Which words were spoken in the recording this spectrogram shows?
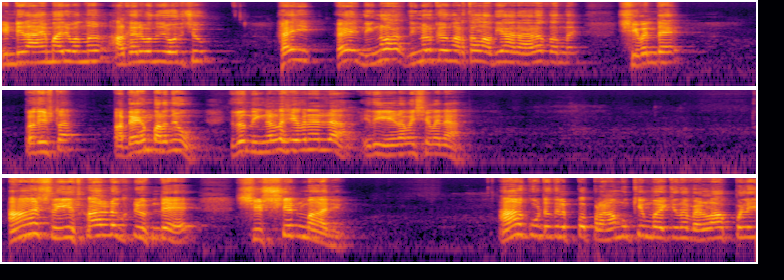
കിണ്ടിനായന്മാർ വന്ന് ആൾക്കാർ വന്ന് ചോദിച്ചു ഹേയ് ഹേയ് നിങ്ങൾ നിങ്ങൾക്ക് നടത്താനുള്ള അധികാരം ആരാ തന്നെ? ശിവന്റെ പ്രതിഷ്ഠ. അദ്ദേഹം പറഞ്ഞു ഇത് നിങ്ങളുടെ ശിവനല്ല ഇത് ഈഴവ ശിവനാ. ആ ശ്രീനാരായണ ഗുരുവിന്റെ ശിഷ്യന്മാര് ആ കൂട്ടത്തിൽ ഇപ്പൊ പ്രാമുഖ്യം വഹിക്കുന്ന വെള്ളാപ്പള്ളി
